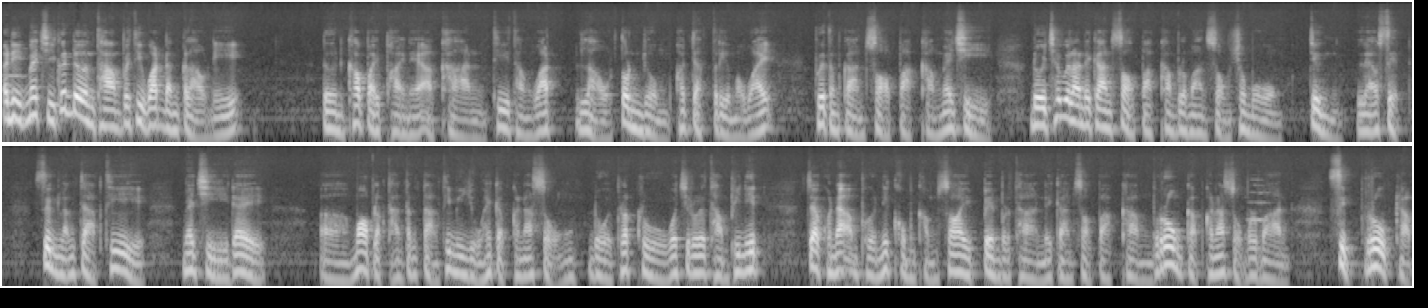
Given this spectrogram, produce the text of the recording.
อดีตแม่ชีก็เดินทางไปที่วัดดังกล่าวนี้ เดินเข้าไปภายในอาคารที่ทางวัดเหล่าต้นยมเขาจัดเตรียมเอาไว้ เพื่อทำการสอบปากคำแม่ชี โดยใช้เวลาในการสอบปากคำประมาณ 2 ชั่วโมง จึงแล้วเสร็จ ซึ่งหลังจากที่แม่ชีได้ มอบหลักฐานต่างๆ ที่มีอยู่ให้กับคณะสงฆ์โดยพระครูวชิรธรรมพินิษเจ้าคณะอำเภอนิคมคำสร้อยเป็นประธานในการสอบปากคำร่วมกับคณะสงฆ์ประมาณ 10 รูปครับ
